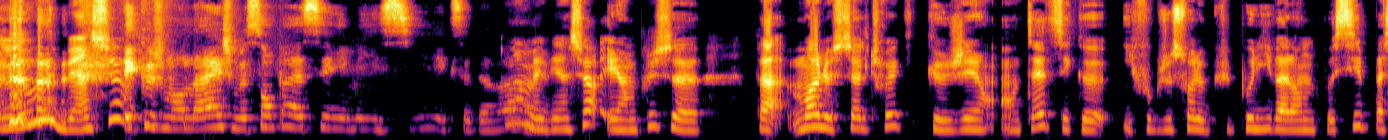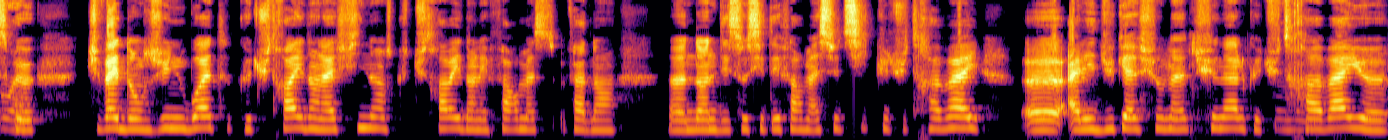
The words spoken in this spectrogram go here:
Mais oui, bien sûr. et que je m'en aille, je me sens pas assez aimée ici, etc. Non, mais bien sûr. Et en plus, euh, enfin, moi, le seul truc que j'ai en- tête, c'est que il faut que je sois le plus polyvalente possible parce Ouais. que tu vas être dans une boîte, que tu travailles dans la finance, que tu travailles dans les pharmacies, enfin, dans, euh, dans des sociétés pharmaceutiques, que tu travailles euh, à l'éducation nationale, que tu Mhm. travailles euh,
